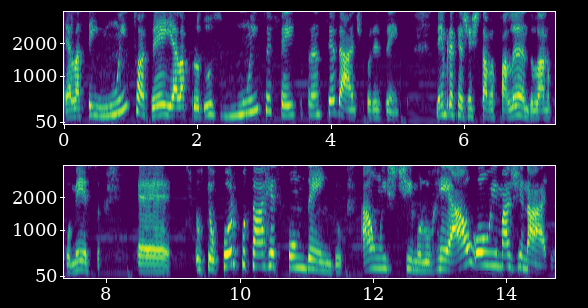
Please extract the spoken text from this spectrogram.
ela tem muito a ver e ela produz muito efeito para ansiedade, por exemplo. Lembra que a gente estava falando lá no começo? É, o teu corpo está respondendo a um estímulo real ou imaginário?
